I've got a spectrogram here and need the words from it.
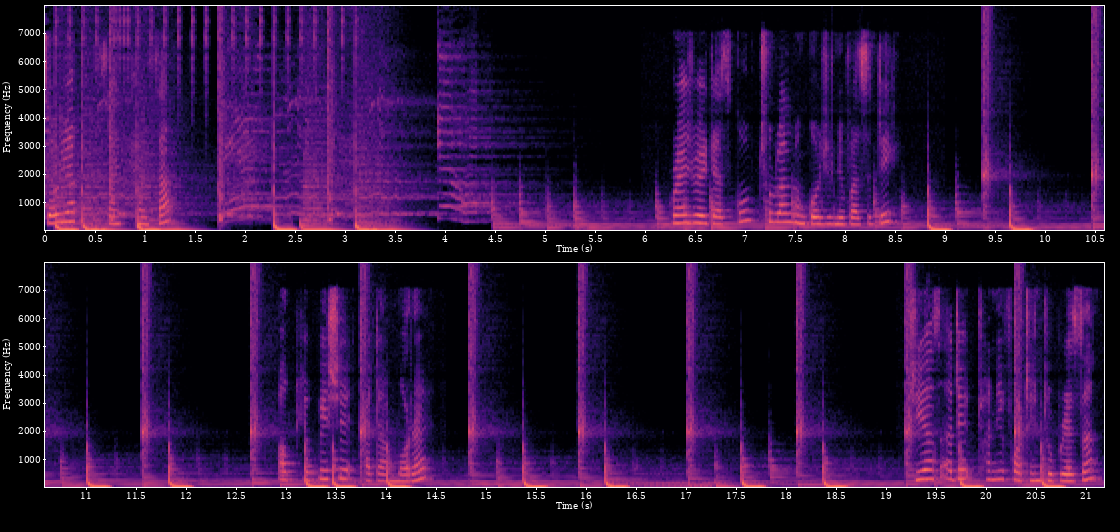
Zodiac sign Cancer. Graduate School, Chulalongkorn University. Occupation at a model. GS added 2014 to present.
